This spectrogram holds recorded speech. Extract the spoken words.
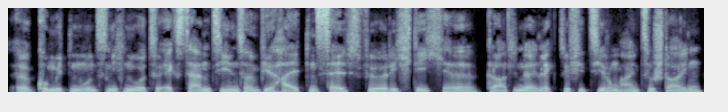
äh, committen uns nicht nur zu externen Zielen, sondern wir halten selbst für richtig, äh, gerade in der Elektrifizierung einzusteigen.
